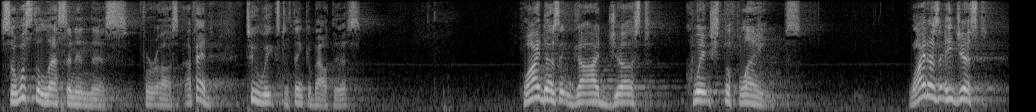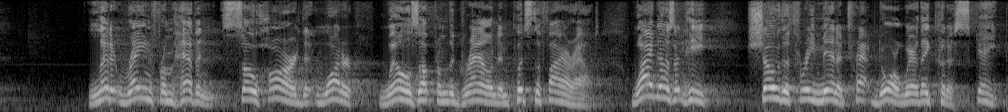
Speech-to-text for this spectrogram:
So, what's the lesson in this for us? I've had two weeks to think about this. Why doesn't God just quench the flames? Why doesn't He just let it rain from heaven so hard that water wells up from the ground and puts the fire out? Why doesn't He show the three men a trap door where they could escape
